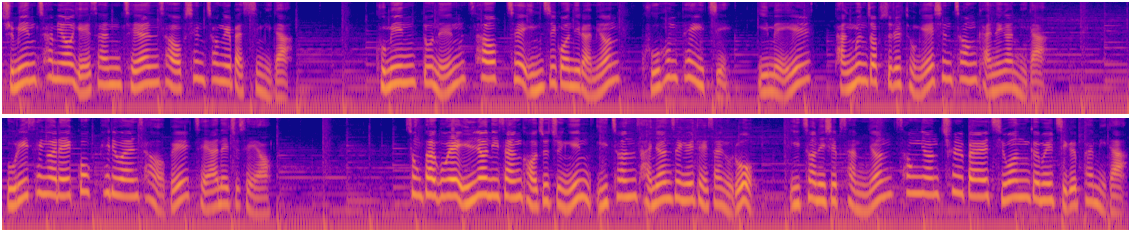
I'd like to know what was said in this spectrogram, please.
주민 참여 예산 제한 사업 신청을 받습니다. 구민 또는 사업체 임직원이라면 구 홈페이지, 이메일, 방문 접수를 통해 신청 가능합니다. 우리 생활에 꼭 필요한 사업을 제안해 주세요. 송파구에 1년 이상 거주 중인 2004년생을 대상으로 2023년 성년 출발 지원금을 지급합니다.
